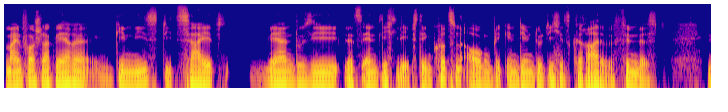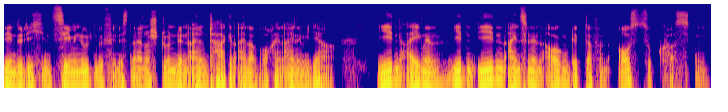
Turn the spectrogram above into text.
Mein Vorschlag wäre, genieß die Zeit, während du sie letztendlich lebst. Den kurzen Augenblick, in dem du dich jetzt gerade befindest, in dem du dich in zehn Minuten befindest, in einer Stunde, in einem Tag, in einer Woche, in einem Jahr. Jeden eigenen, jeden, jeden einzelnen Augenblick davon auszukosten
